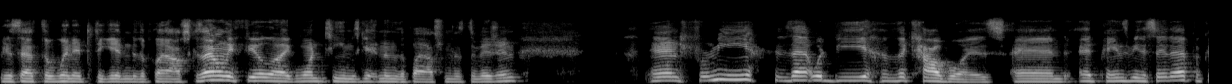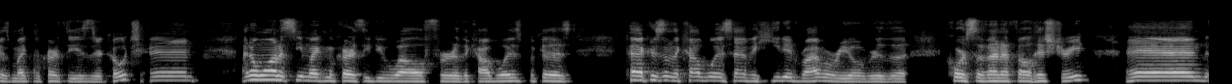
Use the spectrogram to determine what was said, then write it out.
We just have to win it to get into the playoffs because I only feel like one team's getting into the playoffs from this division. And for me, that would be the Cowboys. And it pains me to say that because Mike McCarthy is their coach. And I don't want to see Mike McCarthy do well for the Cowboys because Packers and the Cowboys have a heated rivalry over the course of NFL history. And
